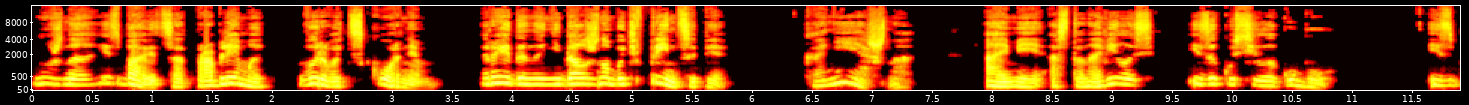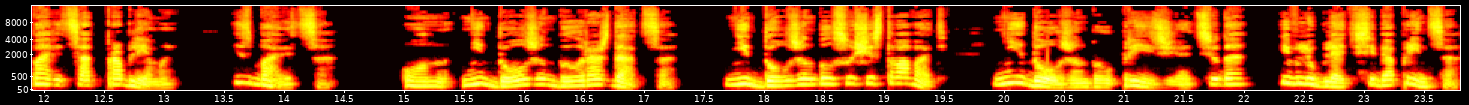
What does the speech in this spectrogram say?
Нужно избавиться от проблемы, вырвать с корнем. Рейдена не должно быть в принципе. Конечно. Айми остановилась и закусила губу. Избавиться от проблемы. Избавиться. Он не должен был рождаться, не должен был существовать не должен был приезжать сюда и влюблять в себя принца.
